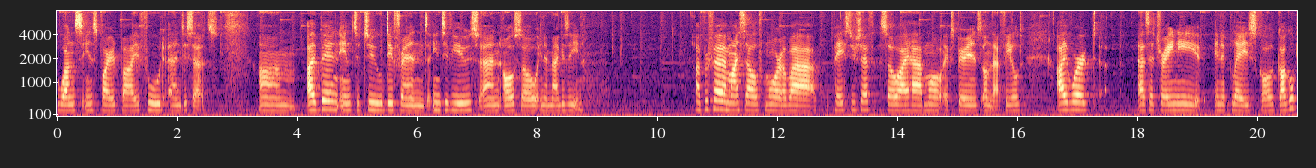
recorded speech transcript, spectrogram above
ones inspired by food and desserts. Um, I've been into two different interviews and also in a magazine. I prefer myself more of a pastry chef, so I have more experience on that field. I worked as a trainee in a place called Kagu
